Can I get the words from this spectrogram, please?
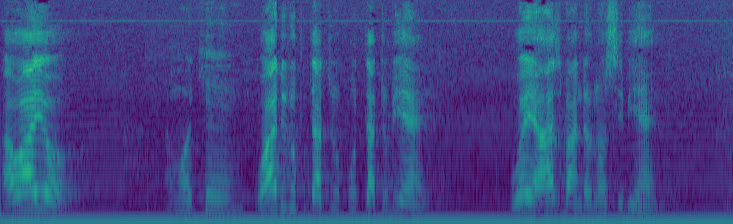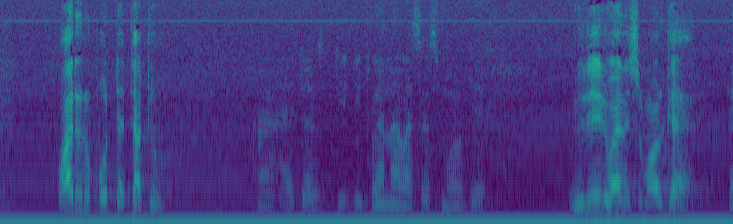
How are you? I'm okay. Why did you put tattoo, put tattoo behind? Where your husband does not see behind. Why did you put the tattoo? I, I just did it when I was a small girl. You did when a small girl. Uh,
